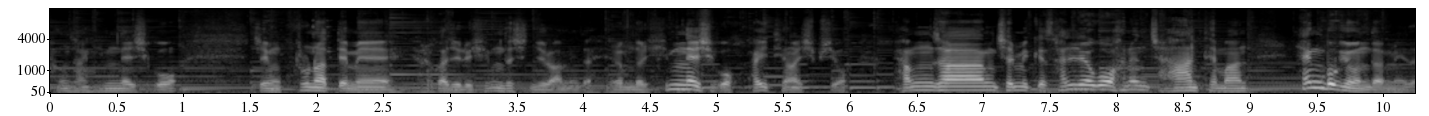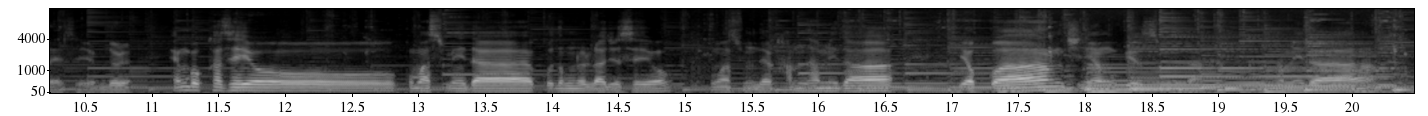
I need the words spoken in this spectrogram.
항상 힘내시고 지금 코로나 때문에 여러 가지로 힘드신 줄 압니다. 여러분들 힘내시고 화이팅 하십시오. 항상 재밌게 살려고 하는 자한테만 행복이 온답니다. 그래서 여러분들 행복하세요. 고맙습니다. 구독 눌러주세요. 고맙습니다. 감사합니다. 역광 진영국이었습니다. 감사합니다.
